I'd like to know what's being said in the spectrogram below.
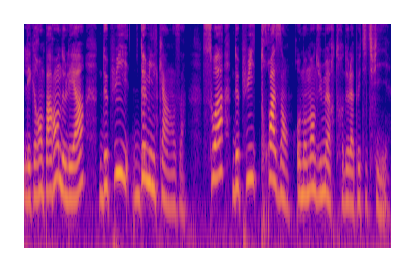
les grands-parents de Léa, depuis 2015, soit depuis trois ans au moment du meurtre de la petite fille.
